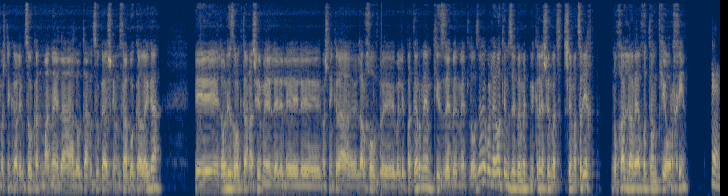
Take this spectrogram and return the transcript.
מה שנקרא, למצוא כאן מענה לאותה מצוקה שנמצא בו כרגע. לא לזרוק את האנשים האלה, מה שנקרא, לרחוב ולהיפטר מהם, כי זה באמת לא זה, אבל לראות אם זה באמת מקרה שמצריך נוכל לארח אותם כאורחים. כן.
